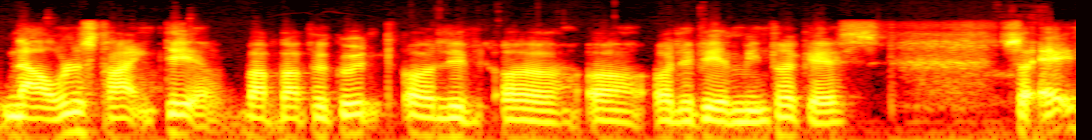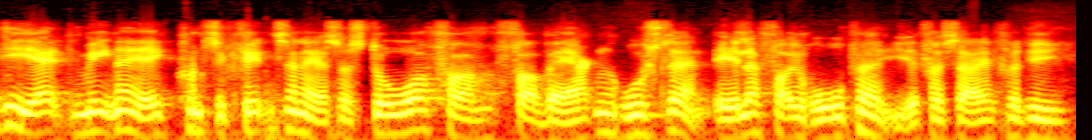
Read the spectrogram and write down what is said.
navlestreng der var, var begyndt at, le, at, at, at levere mindre gas. Så alt i alt mener jeg ikke, at konsekvenserne er så store for, for hverken Rusland eller for Europa i og for sig, fordi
